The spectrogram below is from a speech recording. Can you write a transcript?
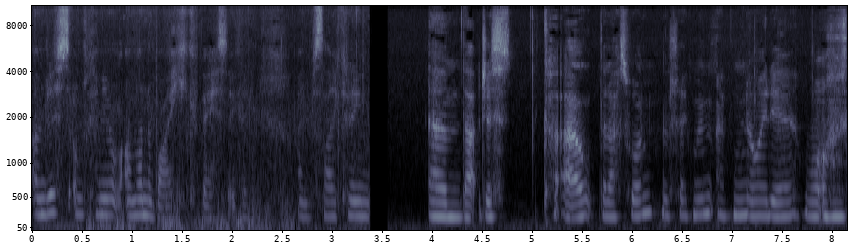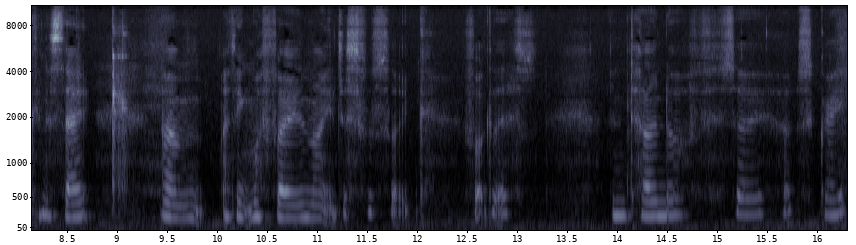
I'm just I'm kind of I'm on a bike basically. I'm cycling. Um, that just cut out the last one, the segment. I have no idea what I was gonna say. Um, I think my phone like just was like, fuck this, and turned off. So that's great.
